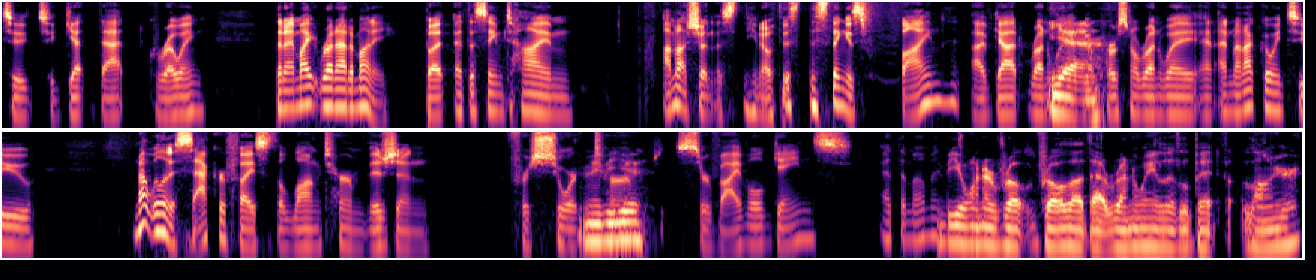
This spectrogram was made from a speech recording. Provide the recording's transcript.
to to get that growing, then I might run out of money. But at the same time, I'm not shutting this. You know, this this thing is fine. I've got runway, I've Yeah. got personal runway, and I'm not going to. I'm not willing to sacrifice the long term vision for short term survival gains at the moment. Maybe you want to ro- roll out that runway a little bit longer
